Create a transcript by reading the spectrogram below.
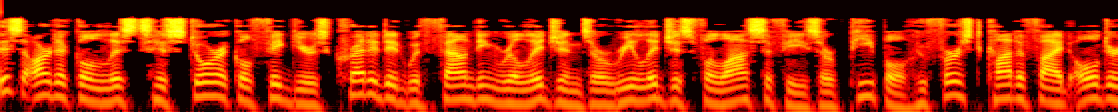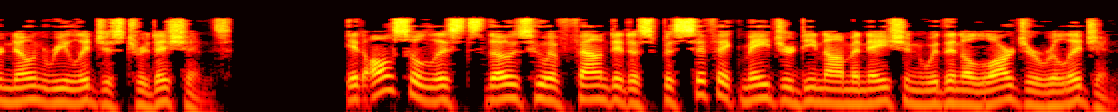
This article lists historical figures credited with founding religions or religious philosophies or people who first codified older known religious traditions. It also lists those who have founded a specific major denomination within a larger religion.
